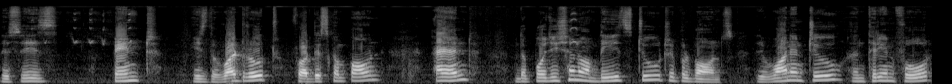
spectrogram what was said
this is pent is the word root for this compound and the position of these two triple bonds the 1 and 2 and 3 and 4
